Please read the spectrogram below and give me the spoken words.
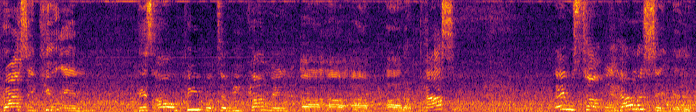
prosecuting his own people to becoming uh, uh, uh, an apostle. They was talking hella shit to him.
